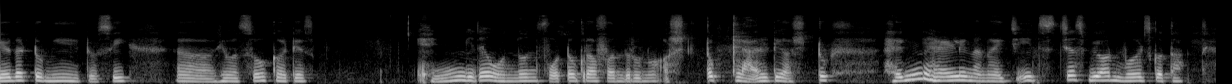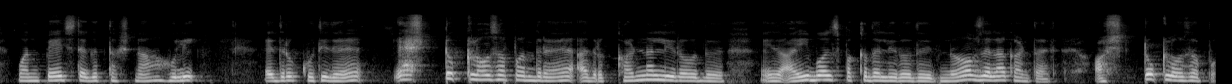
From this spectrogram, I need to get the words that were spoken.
gave that to me to see he was so courteous ಹೆಂಗಿದೆ ಒಂದೊಂದು ಫೋಟೋಗ್ರಾಫ್ ಅಂದ್ರೂ ಅಷ್ಟು ಕ್ಲಾರಿಟಿ ಅಷ್ಟು ಹೆಂಗೆ ಹೇಳಿ ನಾನು ಇಟ್ಸ್ ಜಸ್ಟ್ ಬಿಯಾಂಡ್ ವರ್ಡ್ಸ್ ಗೊತ್ತಾ? ಒಂದು ಪೇಜ್ ತೆಗೆದ ತಕ್ಷಣ ಹುಲಿ ಎದುರು ಕೂತಿದೆ. ಎಷ್ಟು ಕ್ಲೋಸಪ್ ಅಂದರೆ ಅದ್ರ ಕಣ್ಣಲ್ಲಿರೋದು ಐಬಾಲ್ಸ್ ಪಕ್ಕದಲ್ಲಿರೋದು ನರ್ವ್ಸ್ ಎಲ್ಲ ಕಾಣ್ತಾ ಇದೆ. ಅಷ್ಟು ಕ್ಲೋಸಪ್ಪು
